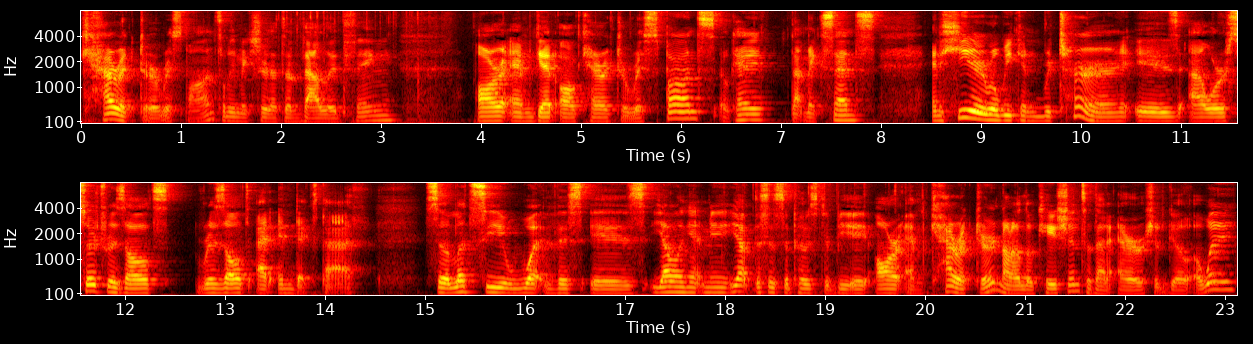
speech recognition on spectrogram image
character response. Let me make sure that's a valid thing. rm get all character response. Okay, that makes sense. And here what we can return is our search results result at index path. So let's see what this is yelling at me. Yep, this is supposed to be a RM character, not a location, so that error should go away.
